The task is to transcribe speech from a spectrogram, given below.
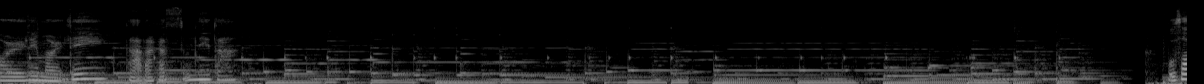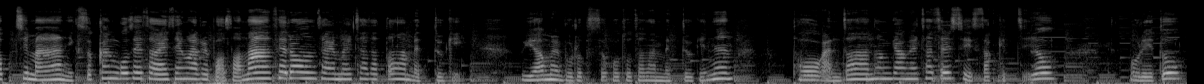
멀리 멀리 날아갔습니다. 무섭지만 익숙한 곳에서의 생활을 벗어나 새로운 삶을 찾아 떠난 메뚜기. 위험을 무릅쓰고 도전한 메뚜기는 더욱 안전한 환경을 찾을 수 있었겠지요. 우리도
